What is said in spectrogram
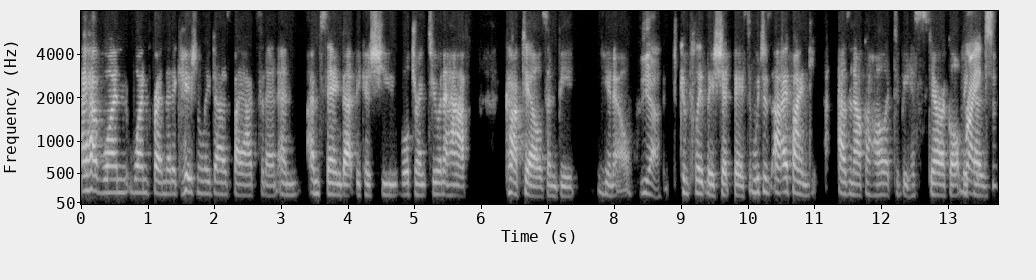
i have one one friend that occasionally does by accident. And i'm saying that because she will drink two and a half cocktails and be you know, yeah, completely shit faced, which is I find as an alcoholic to be hysterical because right.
